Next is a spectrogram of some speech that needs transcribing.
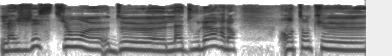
la gestion euh, de euh, la douleur. Alors, en tant que,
